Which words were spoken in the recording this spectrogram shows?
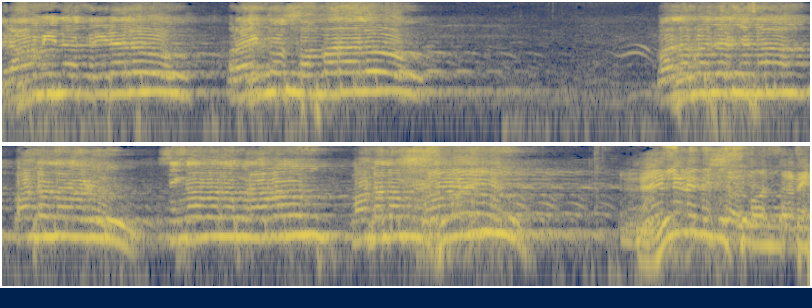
గ్రామీణ క్రీడలు రైతు సంబరాలు బల ప్రదర్శన. పంటలాగుడు సింగవరం గ్రామం మండలం రెండు నిమిషాలు మాత్రమే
